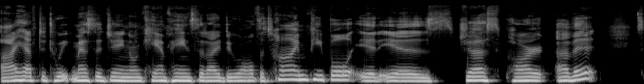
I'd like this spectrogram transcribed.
I have to tweak messaging on campaigns that I do all the time, people. It is just part of it. It's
